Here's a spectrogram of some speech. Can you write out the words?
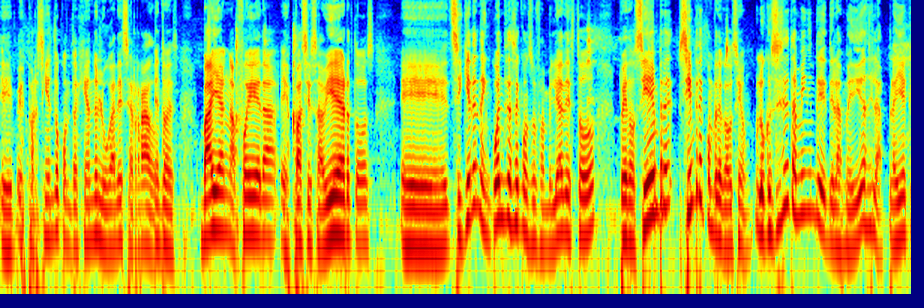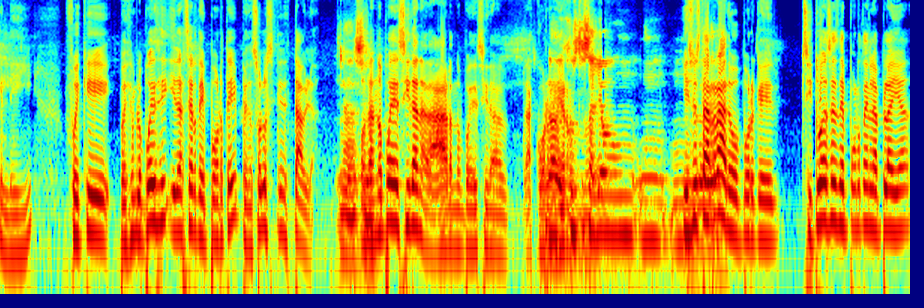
eh, esparciendo, contagiando en lugares cerrados. Entonces, vayan afuera, espacios abiertos. eh, si quieren, encuéntrense con sus familiares, todo. Pero siempre, siempre con precaución. Lo que sucede también de, de las medidas de la playa que leí fue que, por ejemplo, puedes ir a hacer deporte, pero solo si tienes tabla. Ah, sí. O sea, no puedes ir a nadar, no puedes ir a, a correr. No, y justo ¿no? salió un, un- un Y eso está raro porque si tú haces deporte en la playa,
